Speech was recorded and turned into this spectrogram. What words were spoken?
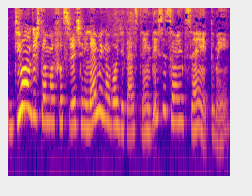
Do you understand my frustration? Let me know what you guys think. This is so insane to me.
